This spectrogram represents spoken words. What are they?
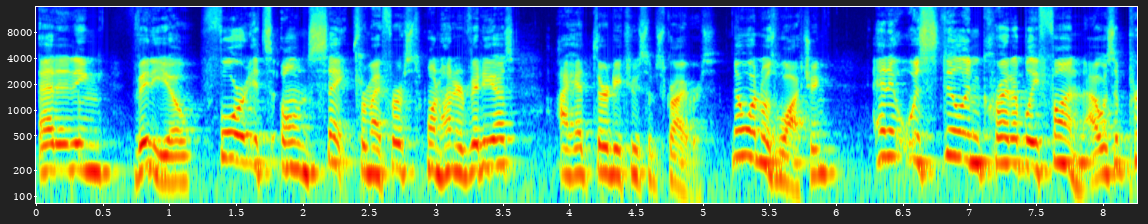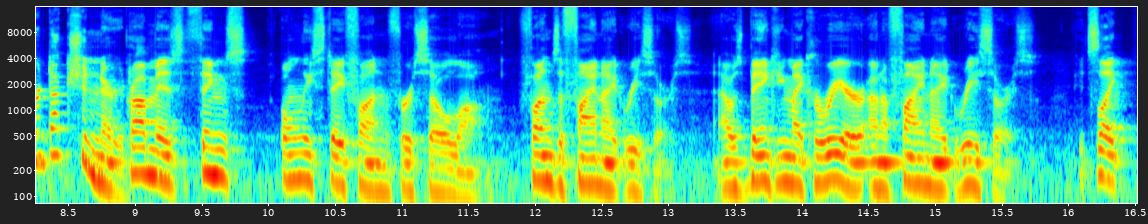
editing video for its own sake. For my first 100 videos, I had 32 subscribers. No one was watching, and it was still incredibly fun. I was a production nerd. Problem is, things only stay fun for so long. Fun's a finite resource. I was banking my career on a finite resource. It's like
